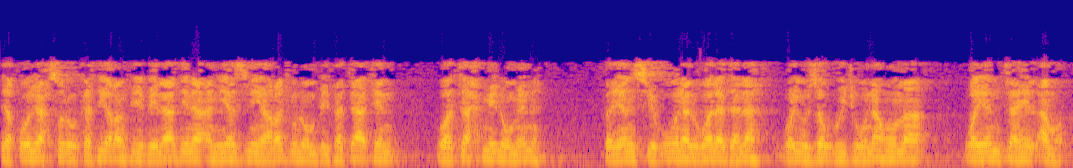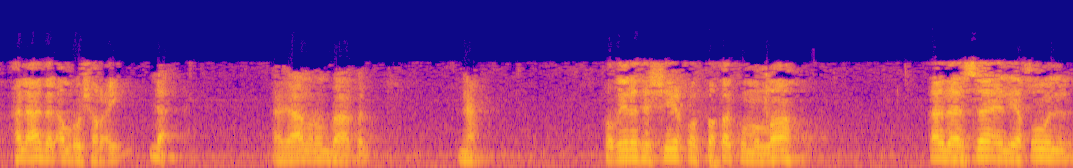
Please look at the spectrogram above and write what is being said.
يقول يحصل كثيرا في بلادنا أن يزني رجل بفتاة وتحمل منه فينسبون الولد له ويزوجونهما وينتهي الأمر. هل هذا الأمر شرعي؟ لا. هذا أمر باطل. نعم. فضيلة الشيخ وفقكم الله هذا سائل يقول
